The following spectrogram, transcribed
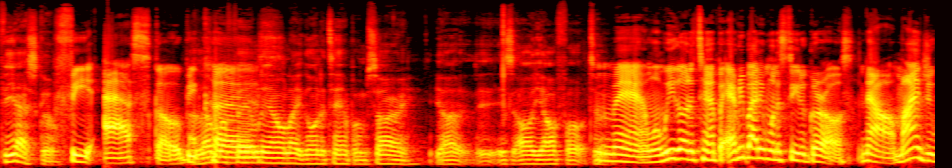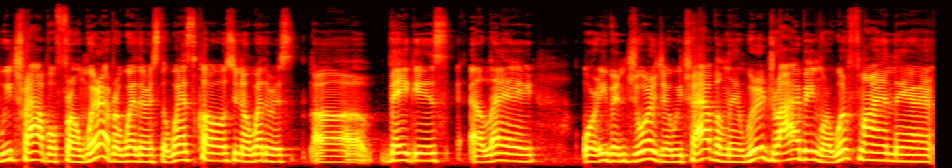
Fiasco. fiasco because I love my family. I don't like going to Tampa. I'm sorry, y'all. It's all y'all fault too. Man, when we go to Tampa, everybody want to see the girls. Now, mind you, we travel from wherever, whether it's the West Coast, you know, whether it's uh, Vegas, LA, or even Georgia. We traveling. We're driving or we're flying there.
